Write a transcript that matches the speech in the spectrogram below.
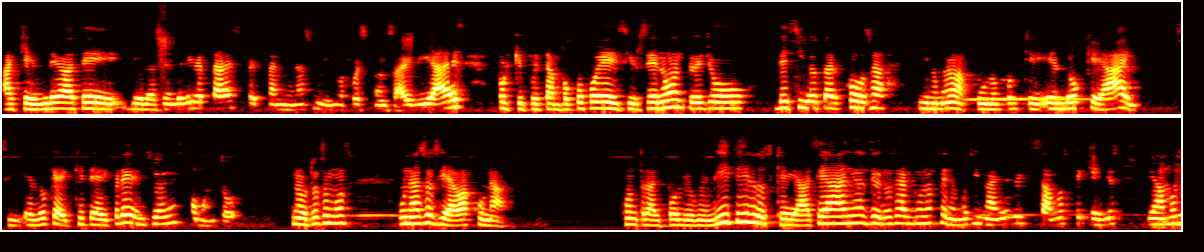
Aquí hay un debate de violación de libertades, pero también asumimos responsabilidades porque pues tampoco puede decirse, no, entonces yo decido tal cosa y no me vacuno porque es lo que hay, sí, es lo que hay, que te hay prevenciones como en todo. Nosotros somos una sociedad vacunada contra el poliomielitis, los que hace años, yo no sé, algunos tenemos imágenes de que estamos pequeños, llevamos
